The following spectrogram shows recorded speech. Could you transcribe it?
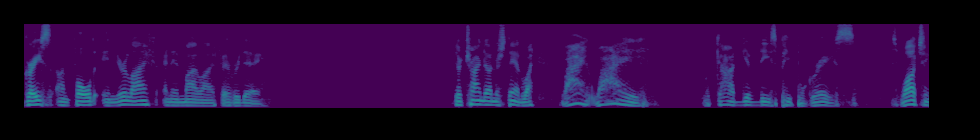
grace unfold in your life and in my life every day. They're trying to understand why, why, why would God give these people grace? He's watching.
